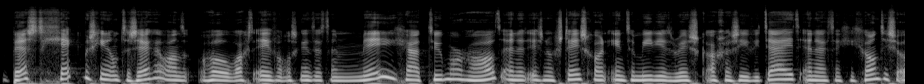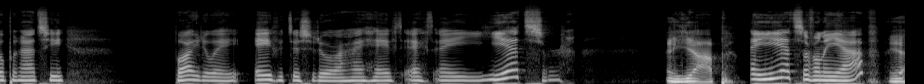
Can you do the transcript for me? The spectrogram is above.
Best gek misschien om te zeggen. Want, ho, wacht even. Ons kind heeft een mega tumor gehad. En het is nog steeds gewoon intermediate risk agressiviteit. En hij heeft een gigantische operatie. By the way, even tussendoor. Hij heeft echt een jetser. En Jaap, Een jetser van een Jaap. ja.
